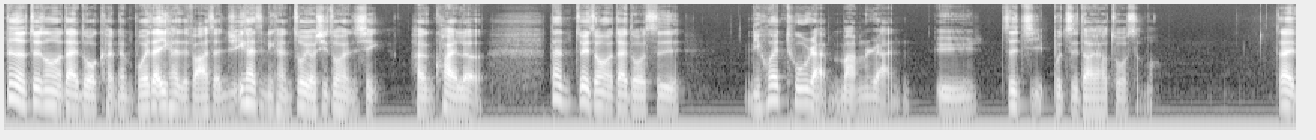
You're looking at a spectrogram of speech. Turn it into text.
那个最终的怠惰可能不会在一开始发生，就一开始你可能做游戏做很兴很快乐，但最终的怠惰是你会突然茫然于自己不知道要做什么。在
